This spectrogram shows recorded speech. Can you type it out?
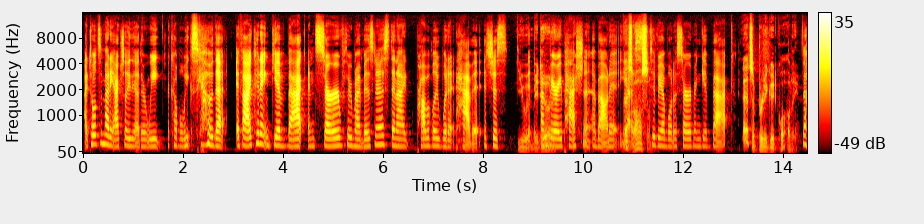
I told somebody actually the other week, a couple weeks ago, that if I couldn't give back and serve through my business, then I probably wouldn't have it. It's just, You wouldn't be doing I'm very passionate about it. That's yes, awesome. To be able to serve and give back. That's a pretty good quality.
